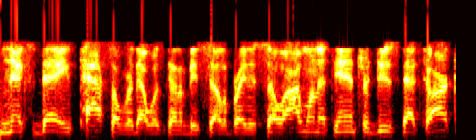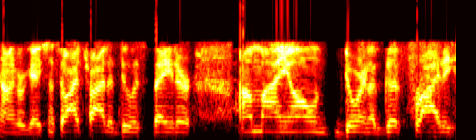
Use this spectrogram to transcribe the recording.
next day, Passover, that was going to be celebrated. So I wanted to introduce that to our congregation. So I tried to do a Seder on my own during a Good Friday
